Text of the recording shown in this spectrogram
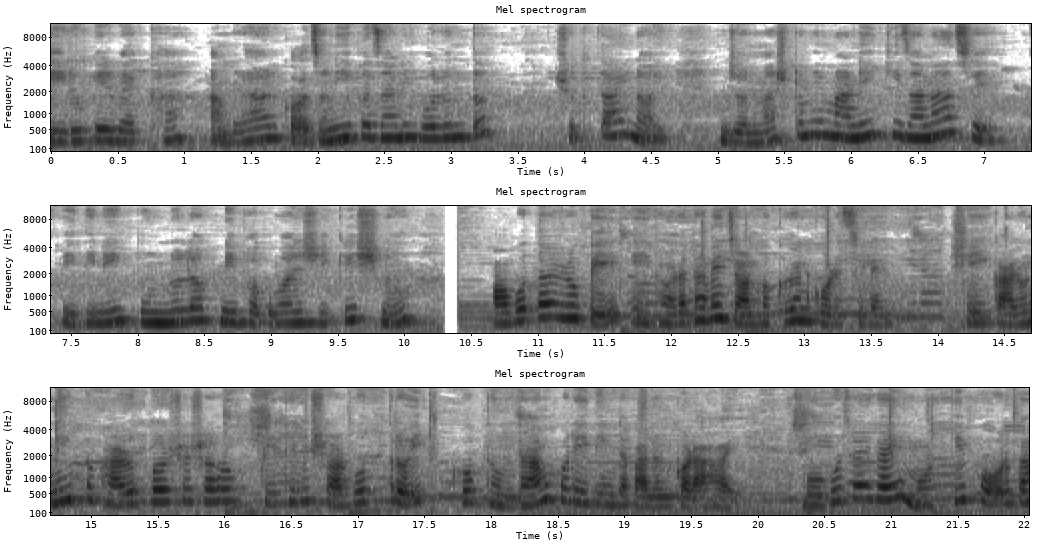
এই রূপের ব্যাখ্যা আমরা আর কজনই বা জানি বলুন তো? শুধু তাই নয়, জন্মাষ্টমী মানেই কি জানা আছে? এই দিনেই পুণ্যলগ্নে ভগবান শ্রীকৃষ্ণ অবতার রূপে এই ধরাধামে জন্মগ্রহণ করেছিলেন। সেই কারণেই তো ভারতবর্ষ সহ পৃথিবীর সর্বত্রই খুব ধুমধাম করে এই দিনটা পালন করা হয়। বহু জায়গায় মটকি পোড় বা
